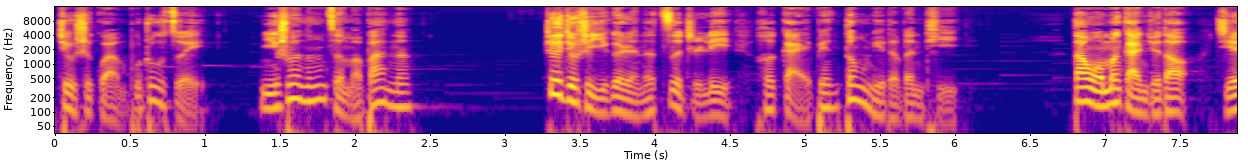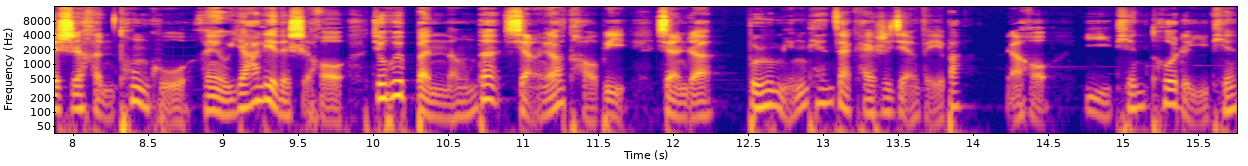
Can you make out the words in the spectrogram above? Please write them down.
就是管不住嘴。你说能怎么办呢？这就是一个人的自制力和改变动力的问题。当我们感觉到节食很痛苦、很有压力的时候，就会本能的想要逃避，想着。不如明天再开始减肥吧，然后一天拖着一天。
